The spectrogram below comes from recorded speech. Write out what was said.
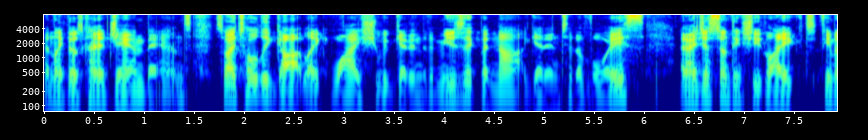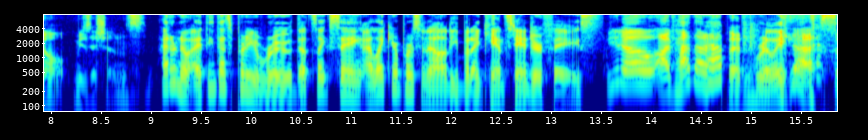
and like those kind of jam bands. So I totally got like why she would get into the music, but not get into the voice. And I just don't think she liked female musicians. I don't know. I think that's pretty rude. That's like saying, I like your personality, but I can't stand your face. You know, I've had that happen. Really? Yes.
